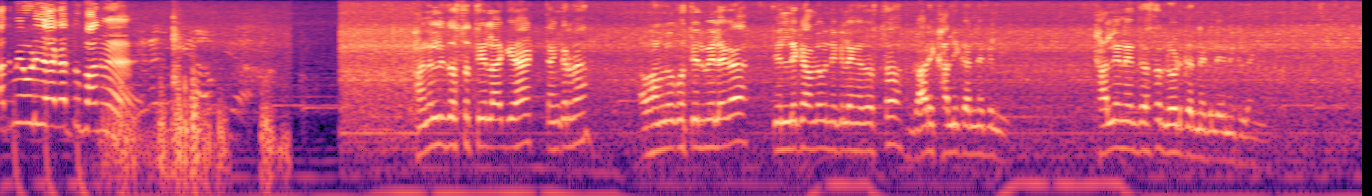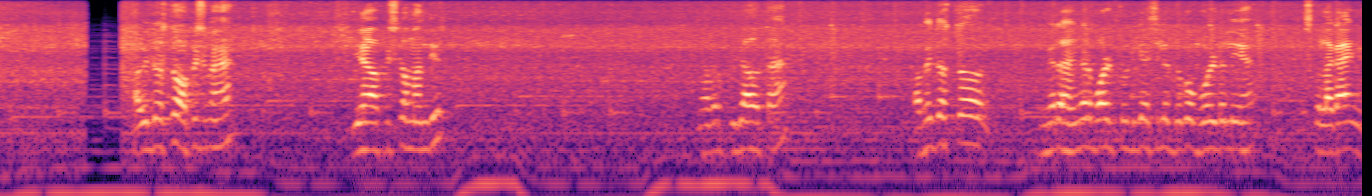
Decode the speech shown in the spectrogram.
आदमी उड़ जाएगा तूफ़ान में। फाइनली दोस्तों तेल आ गया है टैंकर में। अब हम लोग को तेल मिलेगा। तेल लेके हम लोग निकलेंगे दोस्तों गाड़ी खाली करने के लिए। खाली नहीं दोस्तों, लोड करने के लिए निकलेंगे। अभी दोस्तों ऑफ़िस में है। यह है ऑफ़िस का मंदिर। यहाँ पर पूजा होता है। अभी दोस्तों मेरा हैंगर बॉल टूट गया, इसलिए दो को बोल्ट लिए हैं। इसको लगाएँगे।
